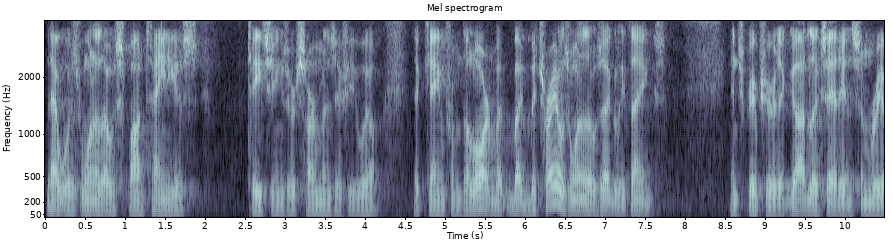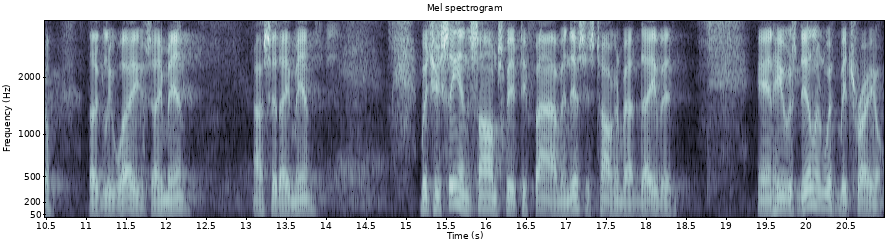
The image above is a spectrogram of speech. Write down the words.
that was one of those spontaneous teachings or sermons, if you will, that came from the Lord. But, but betrayal is one of those ugly things in Scripture that God looks at in some real ugly ways. Amen? I said, Amen. But you see in Psalms 55, and this is talking about David and he was dealing with betrayal.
